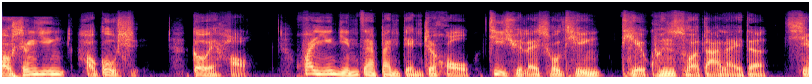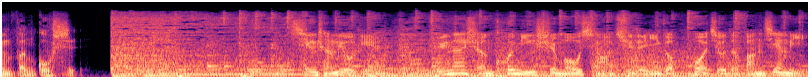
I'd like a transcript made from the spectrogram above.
好声音，好故事。各位好，欢迎您在半点之后继续来收听铁坤所带来的新闻故事。清晨六点，云南省昆明市某小区的一个破旧的房间里，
